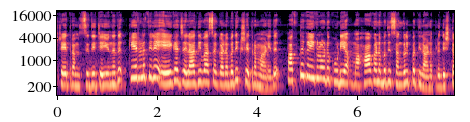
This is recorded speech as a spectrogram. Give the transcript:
ക്ഷേത്രം സ്ഥിതി ചെയ്യുന്നത്. കേരളത്തിലെ ഏക ജലാധിവാസ ഗണപതി ക്ഷേത്രമാണിത്. പത്ത് കൈകളോട് കൂടിയ മഹാഗണപതി സങ്കല്പത്തിലാണ് പ്രതിഷ്ഠ.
